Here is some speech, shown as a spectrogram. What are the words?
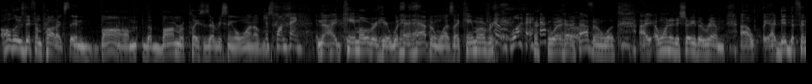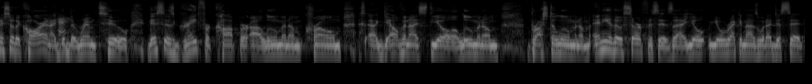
all those different products. And BOM, the BOM replaces every single one of them. Just one thing. Now I came over here. What had happened was I came over. What happened what had happened was I, I wanted to show you the rim. Uh, I did the finish of the car and I did the rim too. This is great for copper, aluminum, chrome, uh, galvanized steel, aluminum, brushed aluminum, any of those surfaces. Uh, you'll you'll recognize what I just said,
